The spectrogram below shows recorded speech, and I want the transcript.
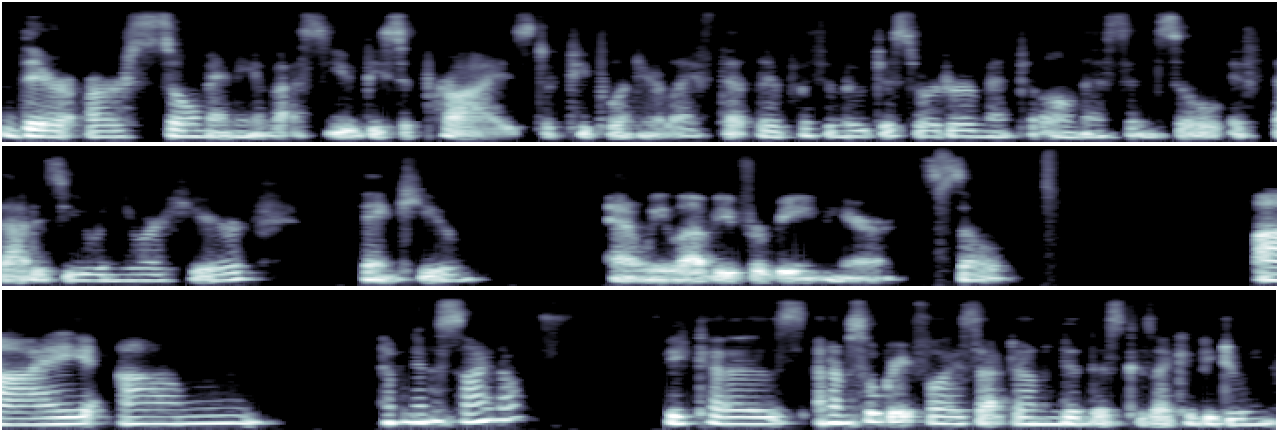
there are so many of us. You'd be surprised of people in your life that live with a mood disorder or mental illness. And so, if that is you and you are here, thank you. And we love you for being here. So, I um, am going to sign off because, and I'm so grateful I sat down and did this because I could be doing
